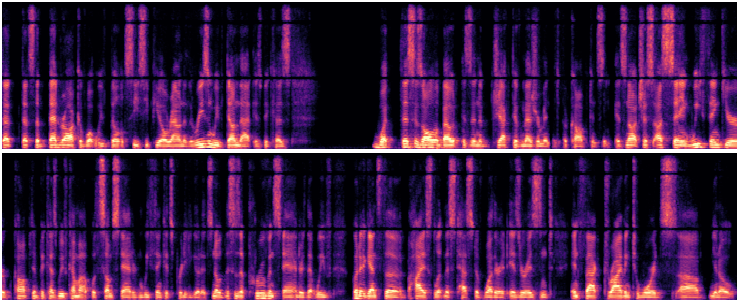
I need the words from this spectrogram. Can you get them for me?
that that's the bedrock of what we've built CCPO around. And the reason we've done that is because what this is all about is an objective measurement of competency. It's not just us saying we think you're competent because we've come up with some standard and we think it's pretty good. It's no, this is a proven standard that we've put against the highest litmus test of whether it is or isn't, in fact, driving towards, uh, you know,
